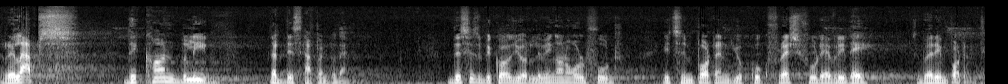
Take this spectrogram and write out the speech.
relapse, they can't believe that this happened to them. This is because you're living on old food. It's important you cook fresh food every day, it's very important.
